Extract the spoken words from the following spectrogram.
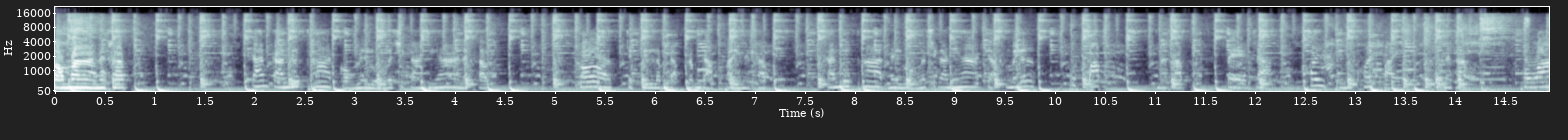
ต่อมานะครับ ด้านการเลือกทาสของในหลวงรัชกาลที่ 5 นะครับ ก็จะเป็นลำดับลำดับไปนะครับ การเลือกทาสในหลวงรัชกาลที่ 5 จะไม่เลิกปุ๊บปั๊บนะครับ แต่จะค่อยเป็นค่อยไปนะครับ เพราะว่า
